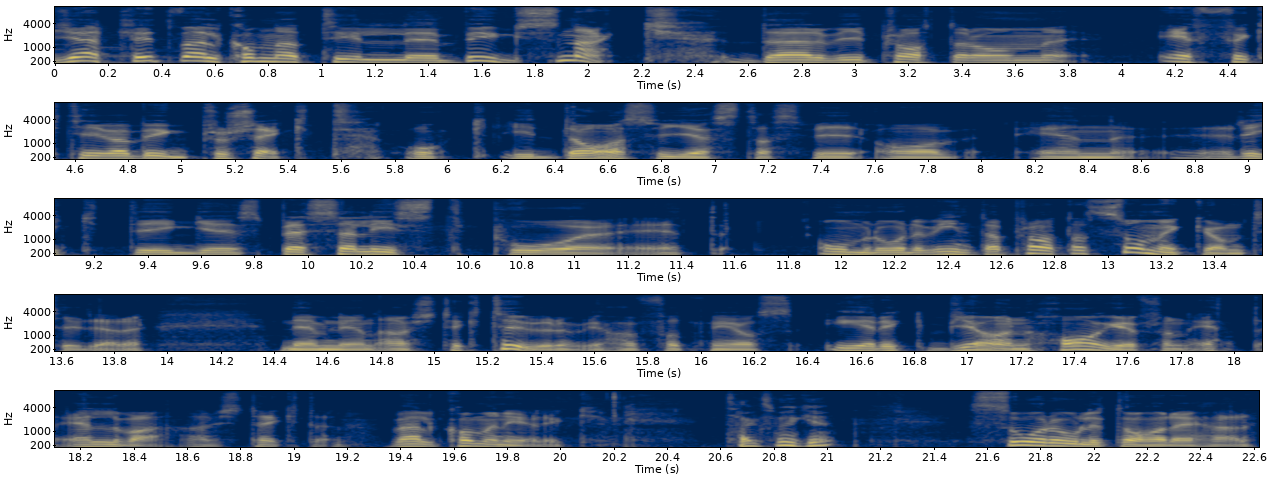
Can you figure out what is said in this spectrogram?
Hjärtligt välkomna till Byggsnack där vi pratar om effektiva byggprojekt. Och idag så gästas vi av en riktig specialist på ett område vi inte har pratat så mycket om tidigare. Nämligen arkitektur. Vi har fått med oss Erik Björnhage från 111 Arkitekter. Välkommen Erik! Tack så mycket! Så roligt att ha dig här!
